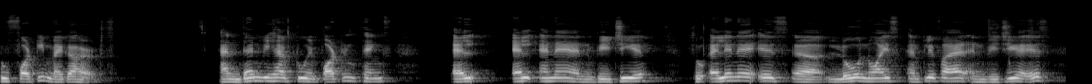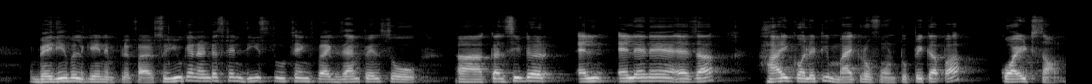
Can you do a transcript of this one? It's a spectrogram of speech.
240 megahertz. And then we have two important things L, LNA and VGA. So LNA is low noise amplifier and VGA is variable gain amplifier. So you can understand these two things by example. So uh, consider L LNA as a high quality microphone to pick up a quiet sound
